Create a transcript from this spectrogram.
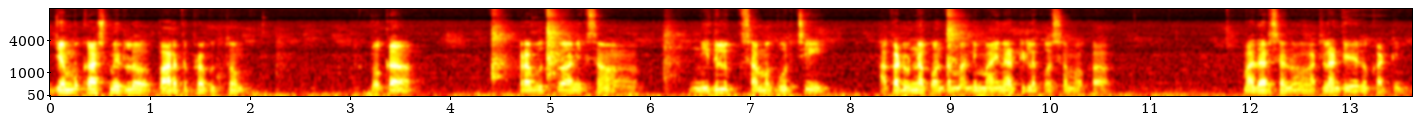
జమ్మూ కాశ్మీర్లో భారత ప్రభుత్వం ఒక ప్రభుత్వానికి స- నిధులు సమకూర్చి అక్కడ ఉన్న కొంతమంది మైనార్టీల కోసం ఒక మదర్సను అట్లాంటిది ఏదో కట్టింది.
